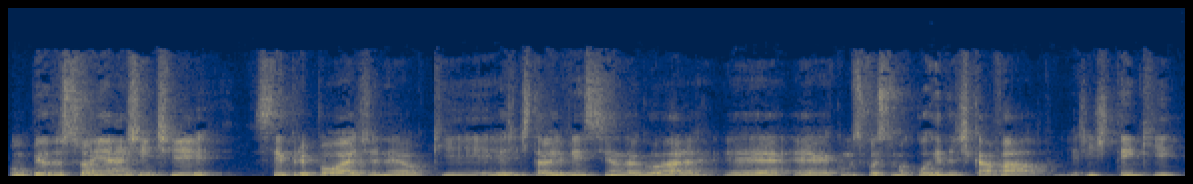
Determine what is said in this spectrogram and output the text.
Bom, Pedro, sonhar a gente sempre pode, né? O que a gente está vivenciando agora é, é como se fosse uma corrida de cavalo. E a gente tem que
